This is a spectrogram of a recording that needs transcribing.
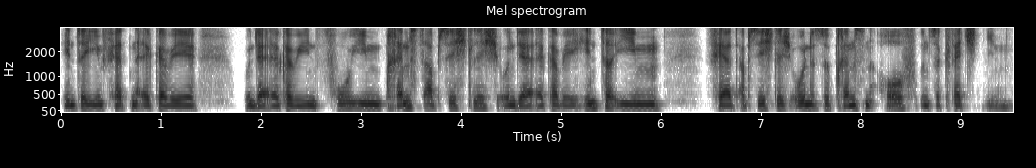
hinter ihm fährt ein LKW und der LKW vor ihm bremst absichtlich und der LKW hinter ihm fährt absichtlich, ohne zu bremsen, auf und zerquetscht ihn.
